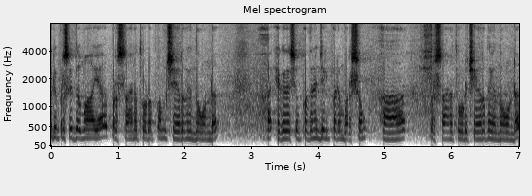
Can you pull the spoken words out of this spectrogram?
ഒരു പ്രസിദ്ധമായ പ്രസ്ഥാനത്തോടൊപ്പം ചേർന്ന് നിന്നുകൊണ്ട് ഏകദേശം പതിനഞ്ചിൽ പരം വർഷം പ്രസ്ഥാനത്തോട് ചേർന്ന് നിന്നുകൊണ്ട്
